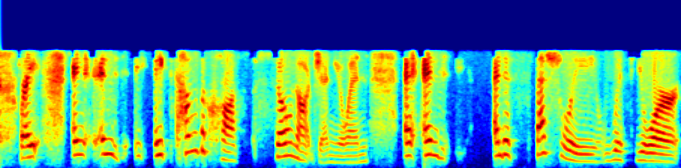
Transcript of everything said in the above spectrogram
right? And and it comes across so not genuine, and and, and especially with your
